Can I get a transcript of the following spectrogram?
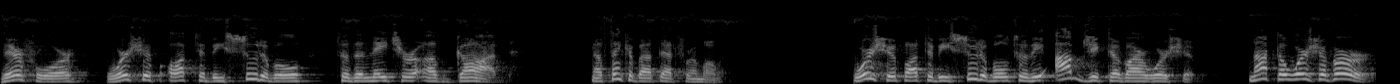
Therefore, worship ought to be suitable to the nature of God. Now think about that for a moment. Worship ought to be suitable to the object of our worship, not the worshiper,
